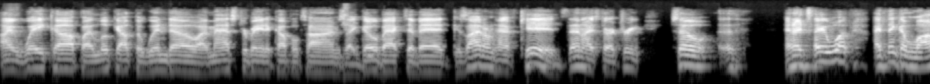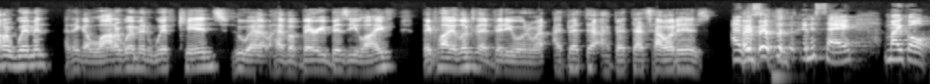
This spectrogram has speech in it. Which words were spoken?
I wake up, I look out the window, I masturbate a couple times, I go back to bed because I don't have kids. Then I start drinking. So, uh, and I tell you what, I think a lot of women, I think a lot of women with kids who have, a very busy life, they probably looked at that video and went, "I bet that, I bet that's how it is." I was gonna say, Michael,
